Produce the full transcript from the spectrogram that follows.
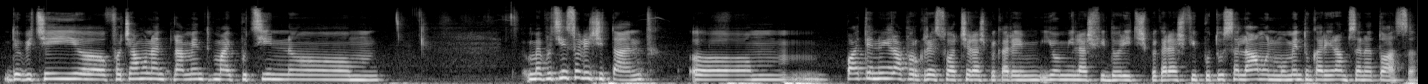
de obicei uh, făceam un antrenament mai puțin uh, mai puțin solicitant Um, poate nu era progresul același pe care eu mi l-aș fi dorit și pe care aș fi putut să-l am în momentul în care eram sănătoasă.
